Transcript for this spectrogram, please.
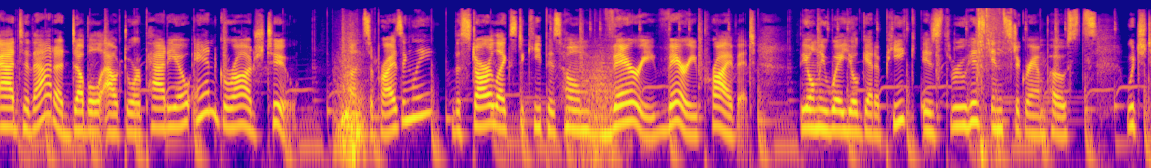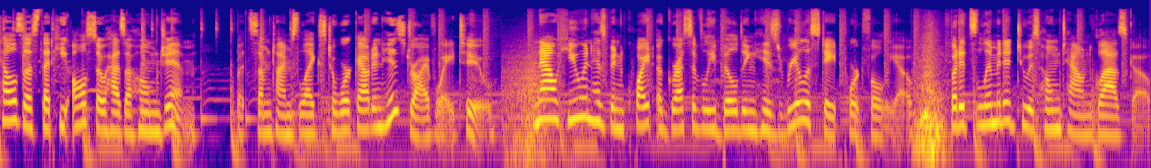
Add to that a double outdoor patio and garage, too. Unsurprisingly, the star likes to keep his home very, very private. The only way you'll get a peek is through his Instagram posts, which tells us that he also has a home gym but sometimes likes to work out in his driveway too. Now, Heughan has been quite aggressively building his real estate portfolio, but it's limited to his hometown, Glasgow.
